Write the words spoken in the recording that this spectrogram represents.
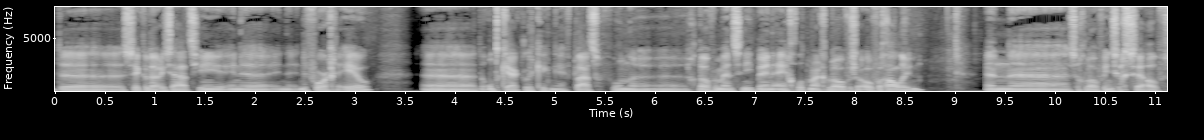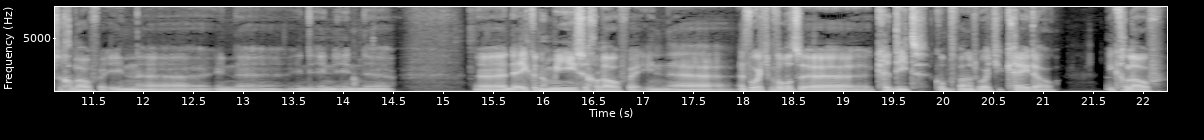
de secularisatie in de, in de, in de vorige eeuw... Uh, de ontkerkelijking heeft plaatsgevonden... Geloven mensen niet meer in één god, maar geloven ze overal in. En ze geloven in zichzelf, ze geloven in, in, in, in, in de economie, ze geloven in... het woordje bijvoorbeeld krediet komt van het woordje credo ik geloof.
